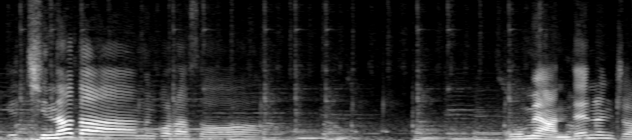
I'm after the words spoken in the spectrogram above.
이게 지나다는 거라서 오면 안 되는 줄?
